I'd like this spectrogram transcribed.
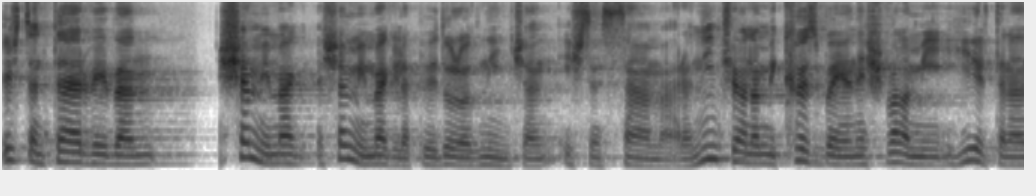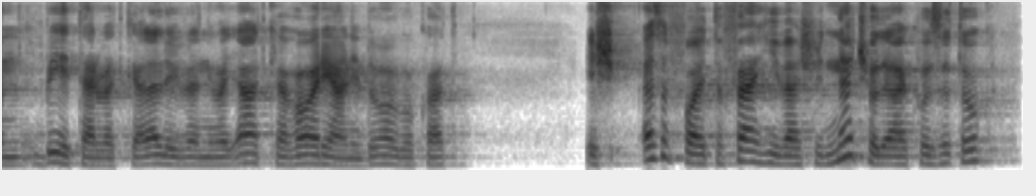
Isten tervében semmi, meg, semmi meglepő dolog nincsen Isten számára. Nincs olyan, ami közben jön, és valami hirtelen B-tervet kell elővenni, vagy át kell variálni dolgokat. És ez a fajta felhívás, hogy ne csodálkozzatok,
